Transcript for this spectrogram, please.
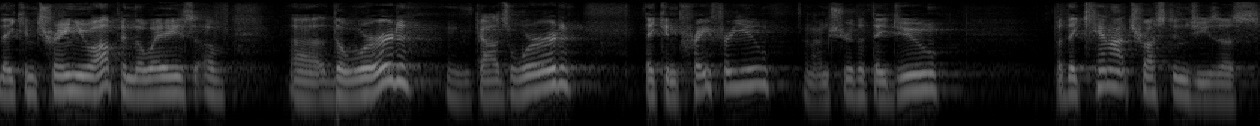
they can train you up in the ways of uh, the Word, God's Word. They can pray for you, and I'm sure that they do, but they cannot trust in Jesus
